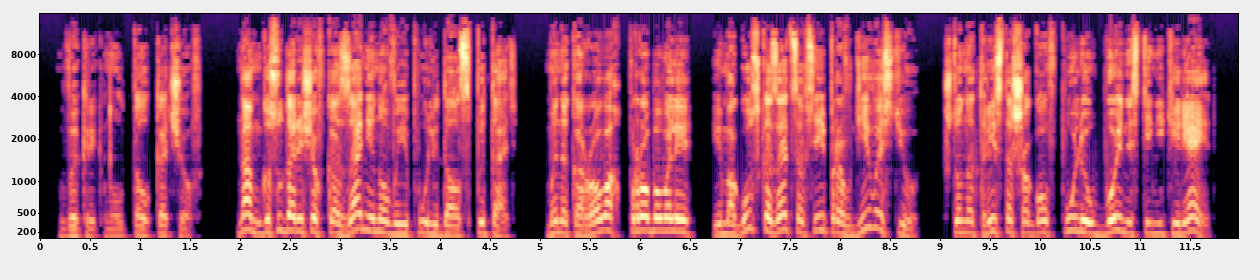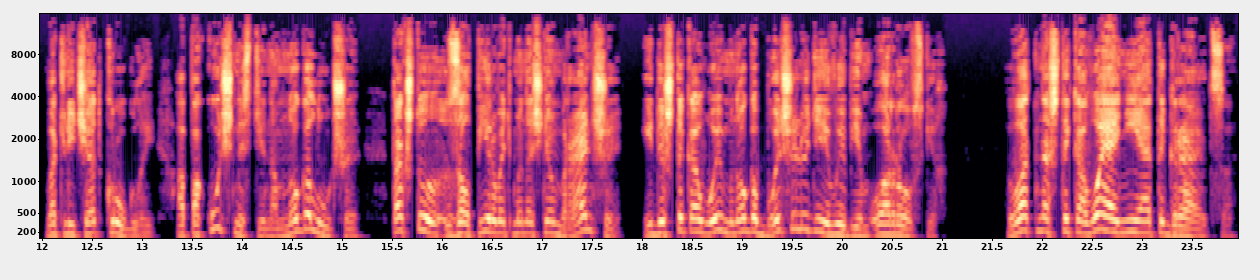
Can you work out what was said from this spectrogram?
— выкрикнул Толкачев. «Нам государь еще в Казани новые пули дал спытать. Мы на коровах пробовали, и могу сказать со всей правдивостью, что на триста шагов пуля убойности не теряет, в отличие от круглой, а по кучности намного лучше. Так что залпировать мы начнем раньше, и до штыковой много больше людей выбьем у Орловских. Вот на штыковой они и отыграются.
